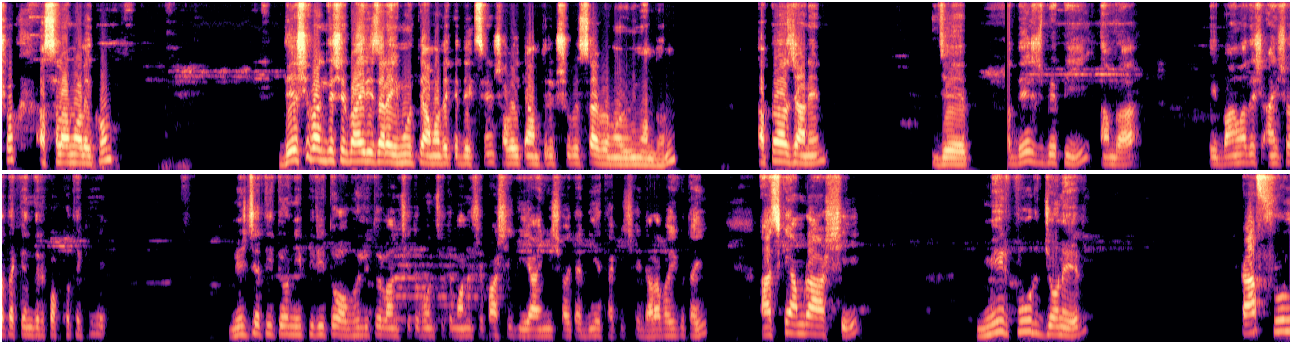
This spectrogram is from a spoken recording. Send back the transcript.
দর্শক, আসসালামু আলাইকুম। দেশ এবং দেশের বাইরে যারা এই মুহূর্তে আমাদেরকে দেখছেন, সবাইকে আন্তরিক শুভেচ্ছা এবং অভিনন্দন। আপনারা জানেন যে দেশব্যাপী আমরা এই বাংলাদেশ আইনসতা কেন্দ্রের পক্ষ থেকে নির্যাতিত, নিপীড়িত, অবহেলিত, লাঞ্ছিত, বঞ্চিত মানুষের পাশে গিয়ে আইনি সহায়তা দিয়ে থাকি সেই ধারাবাহিকতাই। আজকে আমরা আসছি মিরপুর জোনের কাফরুল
